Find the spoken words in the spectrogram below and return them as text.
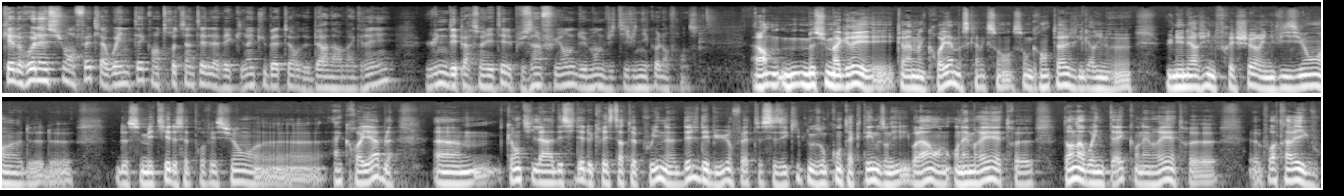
quelle relation en fait la WineTech entretient-elle avec l'incubateur de Bernard Magret, l'une des personnalités les plus influentes du monde vitivinicole en France? Alors, Monsieur Magret est quand même incroyable parce qu'avec son, grand âge, il garde une, une, énergie, une fraîcheur, une vision de, de, de ce métier, de cette profession euh, incroyable. Euh, quand il a décidé de créer Startup Win, dès le début, en fait, ses équipes nous ont contactés, nous ont dit voilà, on, aimerait être dans la wine tech, on aimerait être, pouvoir travailler avec vous.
